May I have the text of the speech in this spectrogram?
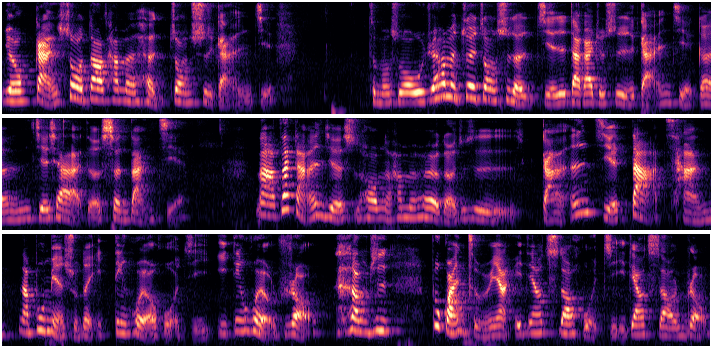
有感受到他们很重视感恩节。怎么说？我觉得他们最重视的节日大概就是感恩节跟接下来的圣诞节。那在感恩节的时候呢，他们会有个就是感恩节大餐，那不免俗的一定会有火鸡，一定会有肉。他们就是不管怎么样，一定要吃到火鸡，一定要吃到肉。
